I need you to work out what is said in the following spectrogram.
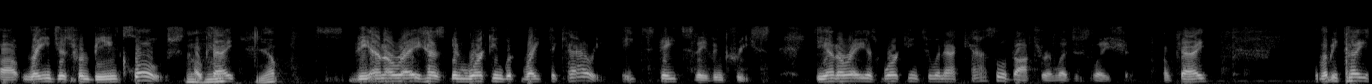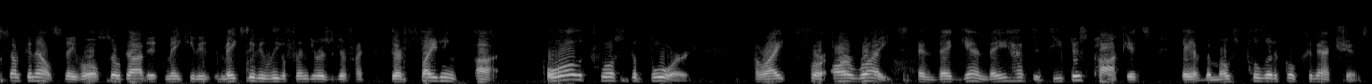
uh, ranges from being closed. Mhm. Okay, Yep. the NRA has been working with right to carry. Eight states they've increased. The NRA is working to enact castle doctrine legislation. Okay. Let me tell you something else. They've also got it make it it makes it illegal for individuals to fight. They're fighting uh, all across the board, all right, for our rights. And they, again, they have the deepest pockets. They have the most political connections.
